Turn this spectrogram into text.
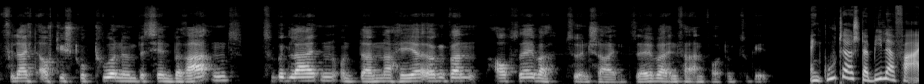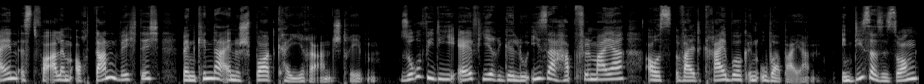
vielleicht auch die Strukturen ein bisschen beratend zu begleiten und dann nachher irgendwann auch selber zu entscheiden, selber in Verantwortung zu gehen. Ein guter, stabiler Verein ist vor allem auch dann wichtig, wenn Kinder eine Sportkarriere anstreben. So wie die elfjährige Luisa Hapfelmeier aus Waldkraiburg in Oberbayern. In dieser Saison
